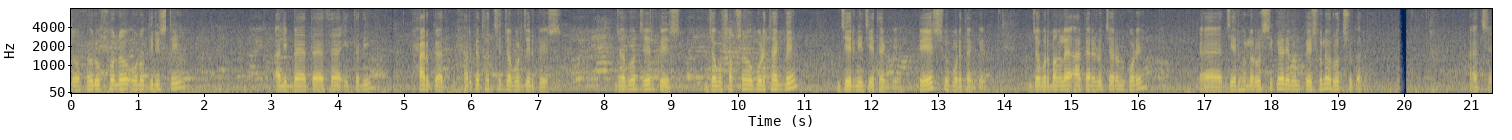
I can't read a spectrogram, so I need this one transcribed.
তো হরুফ হলো উনতিরিশটি। আলিফ ব্যথা ইত্যাদি। হারকাত হারকাত হচ্ছে জবরজের পেশ। জবর জের পেশ, জবর সবসময় উপরে থাকবে, জের নিচে থাকবে। পেশ উপরে থাকবে। জবর বাংলায় আকারের উচ্চারণ করে জের হলো রস্বীকার এবং পেশ হলো রোৎসুকার আচ্ছা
